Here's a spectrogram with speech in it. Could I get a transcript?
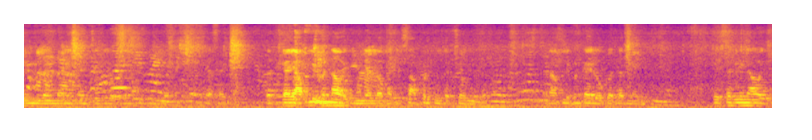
इंग्लंड आणि त्यांचे जे होते त्या साईडला तर काही आपली पण नाव आहेत इंडियन लोकांची. सापडतील तर शोधली तर. तर आपली पण काही लोक त्यात नाही ते सगळी नाव आहेत.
